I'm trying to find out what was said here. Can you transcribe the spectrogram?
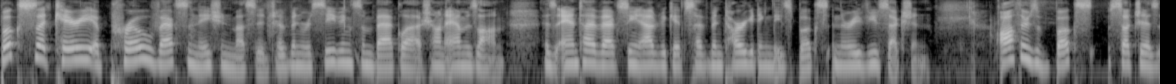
books that carry a pro vaccination message have been receiving some backlash on Amazon, as anti vaccine advocates have been targeting these books in the review section. Authors of books such as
